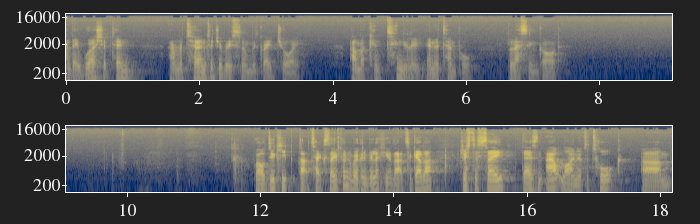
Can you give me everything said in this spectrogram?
And they worshipped him and returned to Jerusalem with great joy, and were continually in the temple, blessing God. Well, do keep that text open. We're going to be looking at that together. Just to say, there's an outline of the talk um,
